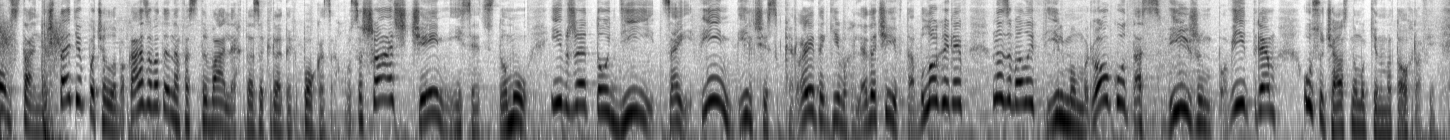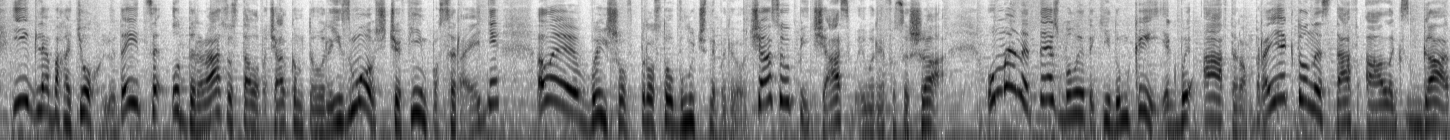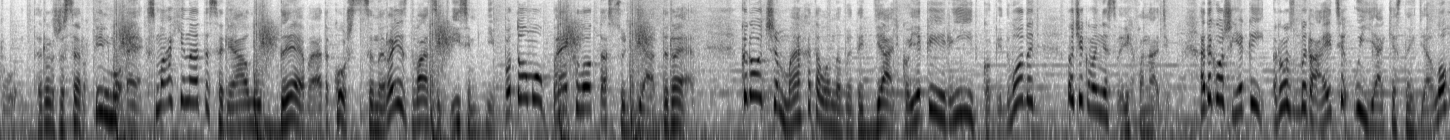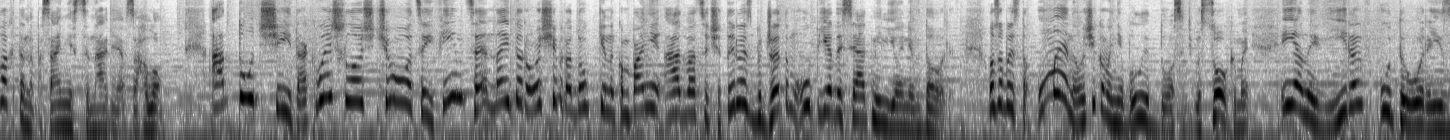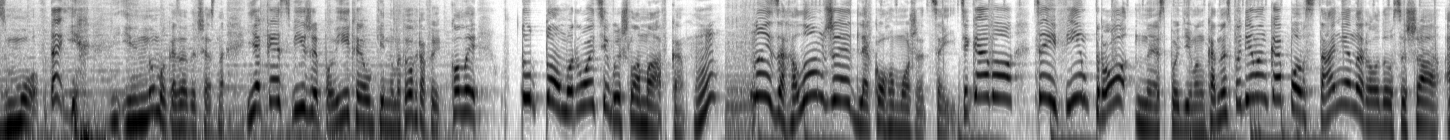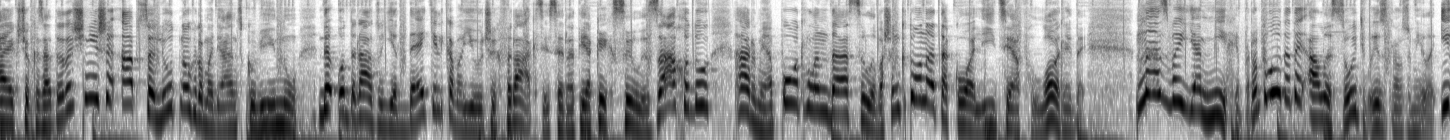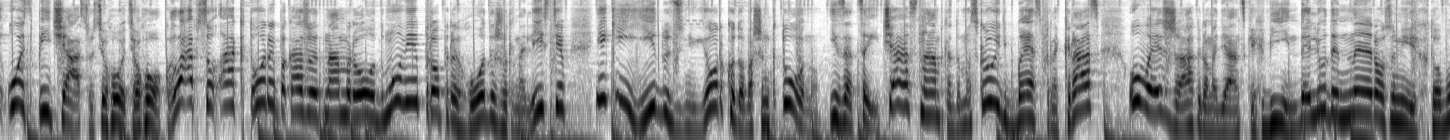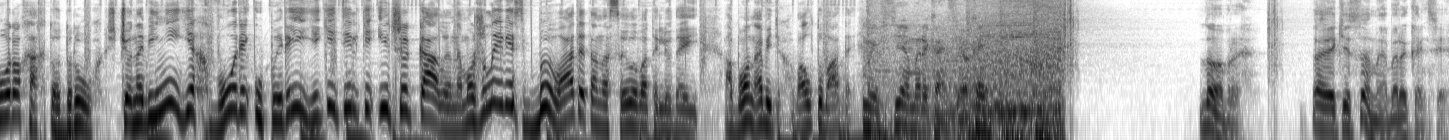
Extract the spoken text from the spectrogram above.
Повстання штатів почали показувати на фестивалях та закритих показах у США ще місяць тому. І вже тоді цей фільм більшість критиків, глядачів та блогерів називали фільмом року та свіжим повітрям у сучасному кінематографі. І для багатьох людей це одразу стало початком теорії змов, що фільм посередній, але вийшов просто влучний період часу під час виборів у США. У мене теж були такі думки, якби автором проєкту не став Алекс Гарленд, режисер фільму Екс Махіна та серіалу Деви, а також сценарист 28 днів по тому, пекло та суддя Дред. Коротше, мега талановитий дядько, який рідко підводить очікування своїх фанатів, а також який розбирається у якісних діалогах та написанні сценарія загалом. А тут ще й так вийшло, що цей фільм це найдорожчий продукт кінокомпанії А24 з бюджетом у 50 мільйонів доларів. Особисто у мене очікування були досить високими, і я не вірив у теорії змов. Та і, і ну казати чесно, яке свіже повітря у кінематографі, коли у тому році вийшла мавка. М? Ну і загалом же, для кого може це і цікаво, цей фільм про несподіванка, несподіванка повстання народу в США. А якщо казати точніше, абсолютну громадянську війну, де одразу є декілька воюючих фракцій, серед яких сили Заходу, армія Портленда, сили Вашингтона та коаліція Флориди. Назви я міг і проплутати, але суть ви зрозуміли. І ось під час усього цього колапсу актори показують нам роуд-муві про пригоди журналістів, які їдуть з Нью-Йорку до Вашингтону. І за цей час нам продемонструють без прикрас увесь жах громадянських війн, де люди не розуміють, хто ворог, а хто друг. Що на війні є хворі упирі, які тільки і чекали на можливість вбивати та насилувати людей, або навіть гвалтувати. Ми всі американці, окей? Добре. А які саме американці?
